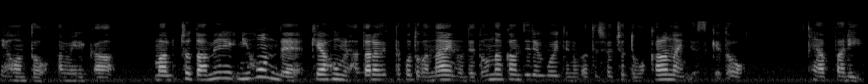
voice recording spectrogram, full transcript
日本とアメリカまあ、ちょっとアメリ日本でケアホームで働いたことがないのでどんな感じで動いてるのか私はちょっとわからないんですけどやっぱり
